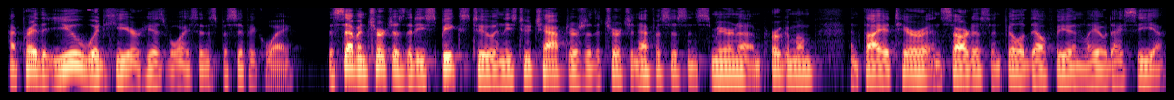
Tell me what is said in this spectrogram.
I pray that you would hear his voice in a specific way. The seven churches that he speaks to in these two chapters are the church in Ephesus and Smyrna and Pergamum and Thyatira and Sardis and Philadelphia and Laodicea.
